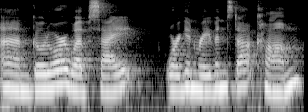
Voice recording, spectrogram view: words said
um, go to our website oregonravens.com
